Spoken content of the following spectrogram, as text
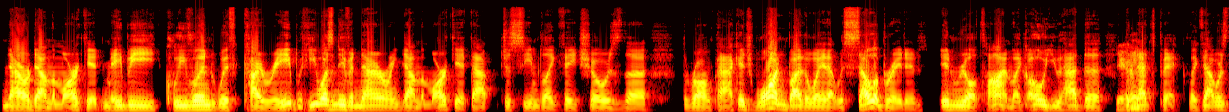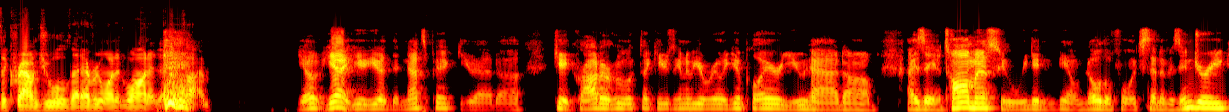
narrow down the market. Maybe Cleveland with Kyrie, but he wasn't even narrowing down the market. That just seemed like they chose the the wrong package. One, by the way, that was celebrated in real time. Like, oh, you had the, yeah. the Nets pick. Like that was the crown jewel that everyone had wanted at the time. Yeah, yeah, you you had the Nets pick. You had uh, Jae Crowder, who looked like he was going to be a really good player. You had um, Isaiah Thomas, who we didn't you know know the full extent of his injury.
